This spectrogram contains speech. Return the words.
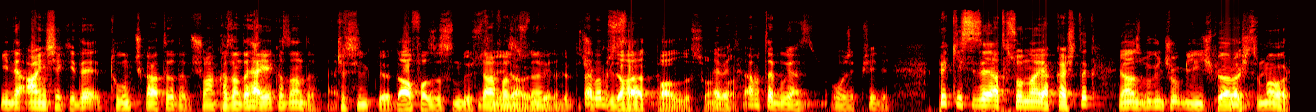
yine aynı şekilde tulum çıkartırdı. Şu an kazandığı her yer kazandı. Yani Kesinlikle. Daha fazlasını da üstüne Daha fazla ilave edebilirdi. Tabii Çünkü bir de hayat pahalılığı sonra evet var. ama tabii bu yani olacak bir şeydi. Peki size artık sonuna yaklaştık. Yalnız bugün çok ilginç bir araştırma var.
